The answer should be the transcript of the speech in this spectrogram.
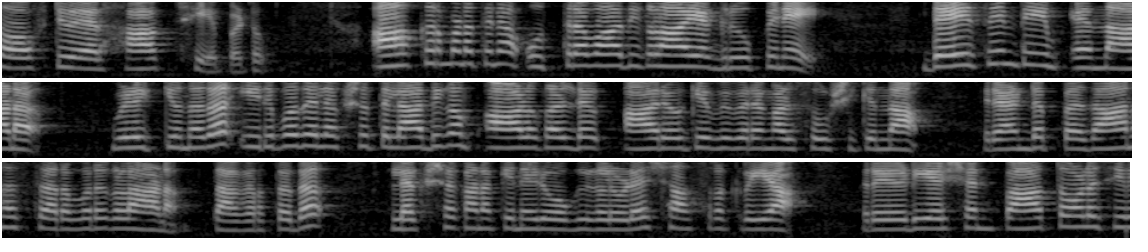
സോഫ്റ്റ്വെയർ ഹാക്ക് ചെയ്യപ്പെട്ടു. ആക്രമണത്തിന് ഉത്തരവാദികളായ ഗ്രൂപ്പിനെ ഡേസിൻ ടീം എന്നാണ് വിളിക്കുന്നത്. ഇരുപത് ലക്ഷത്തിലധികം ആളുകളുടെ ആരോഗ്യ വിവരങ്ങൾ സൂക്ഷിക്കുന്ന രണ്ട് പ്രധാന സെർവറുകളാണ് തകർത്തത്. ലക്ഷക്കണക്കിന് രോഗികളുടെ ശസ്ത്രക്രിയ റേഡിയേഷൻ പാത്തോളജി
